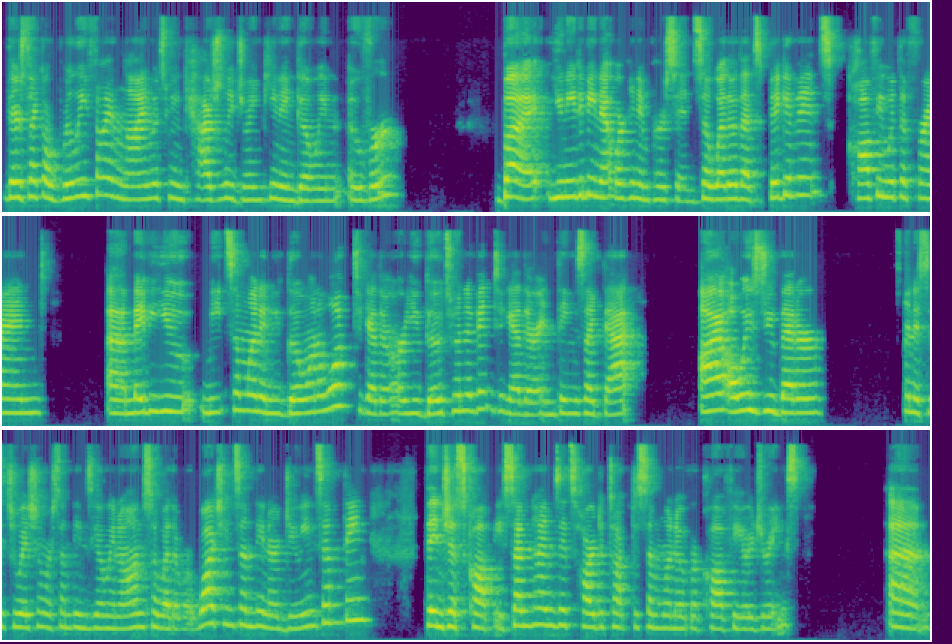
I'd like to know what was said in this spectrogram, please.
there's like a really fine line between casually drinking and going over. But you need to be networking in person. So whether that's big events, coffee with a friend, Uh, maybe you meet someone and you go on a walk together or you go to an event together and things like that. I always do better in a situation where something's going on. So whether we're watching something or doing something, than just coffee. Sometimes it's hard to talk to someone over coffee or drinks. Um,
